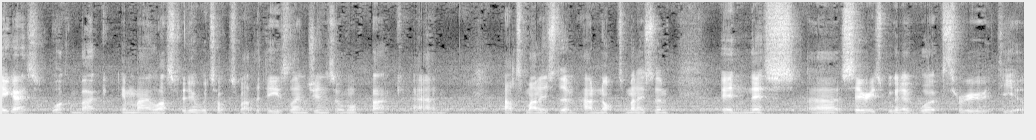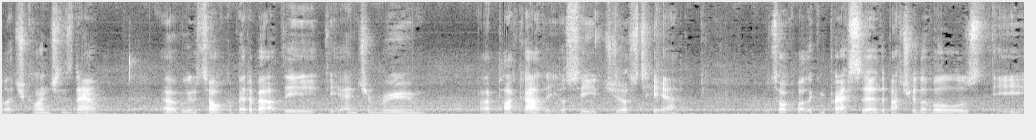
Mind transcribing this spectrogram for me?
Hey guys, welcome back. In my last video we talked about the diesel engines on Wolfpack and how to manage them, how not to manage them. In this uh, series we're going to work through the electrical engines now. Uh, we're going to talk a bit about the, the engine room uh, placard that you'll see just here. We'll talk about the compressor, the battery levels, the,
